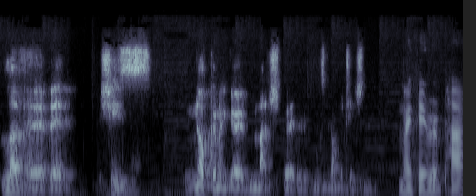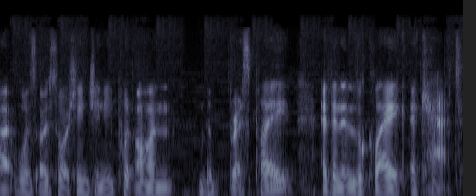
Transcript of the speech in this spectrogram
love her, but she's not going to go much further in this competition. My favorite part was also watching Ginny put on the breastplate, and then it looked like a cat,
